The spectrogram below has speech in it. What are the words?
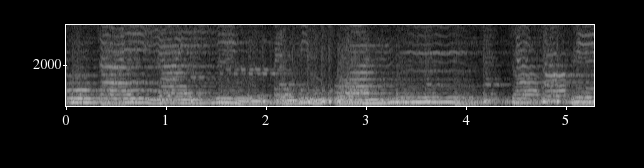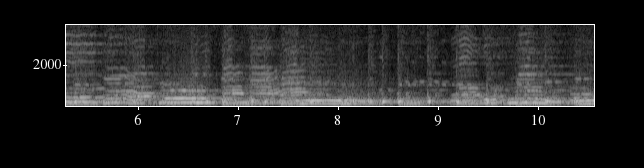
ภูมิใจใหญ่ยิ่งเป็นยิ่งขวัญจะพักดีเพื่อทูนสถาบัน และยึดมั่นคง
